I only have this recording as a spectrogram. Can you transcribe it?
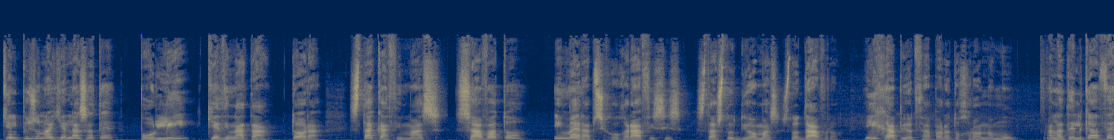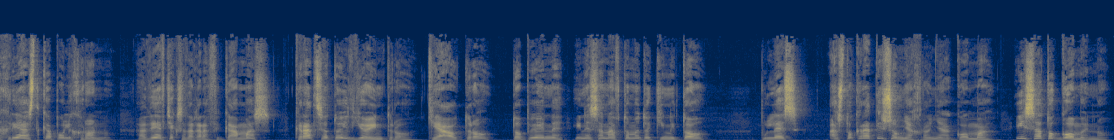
Και ελπίζω να γελάσατε πολύ και δυνατά. Τώρα, στα καθημάς, Σάββατο, ημέρα ψυχογράφησης στα στούντιό μας στον Ταύρο. Είχα πει ότι θα πάρω το χρόνο μου, αλλά τελικά δεν χρειάστηκα πολύ χρόνο. Δηλαδή έφτιαξα τα γραφικά μας, κράτησα το ίδιο intro και outro, το οποίο είναι, είναι σαν αυτό με το κινητό που λες ας το κρατήσω μια χρονιά ακόμα ή σαν τον κόμενο.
